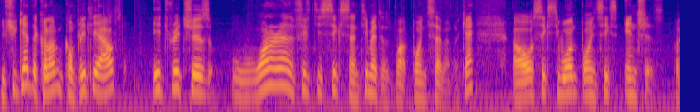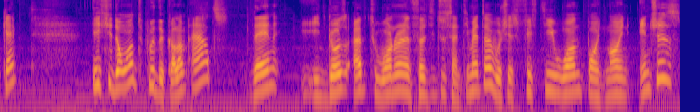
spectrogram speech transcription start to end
if you get the column completely out, it reaches 156 centimeters, well, 0.7, okay? Or 61.6 inches, okay? If you don't want to put the column out, then it goes up to 132 centimeter which is 51.9 inches.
